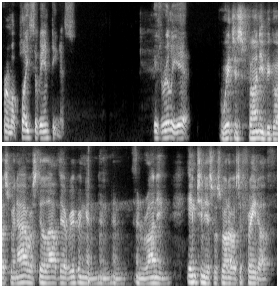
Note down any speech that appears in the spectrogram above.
from a place of emptiness is really it. Which is funny because when I was still out there ripping and, and, and, and running, emptiness was what I was afraid of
